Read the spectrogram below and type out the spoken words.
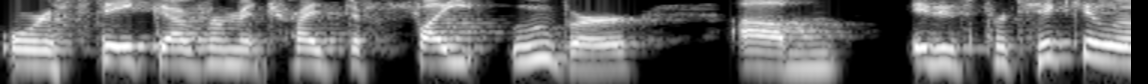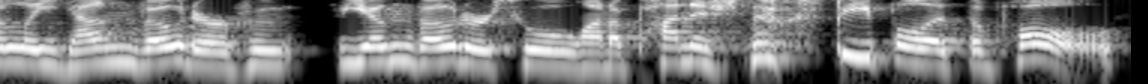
or a state government tries to fight Uber, um, it is particularly young voter who young voters who will want to punish those people at the polls.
